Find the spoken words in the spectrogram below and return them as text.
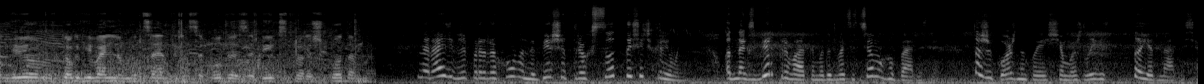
в торгівельному центрі. Це буде забіг з перешкодами. Наразі вже перераховано більше 300 тисяч гривень. Однак збір триватиме до 27 березня, тож у кожного є ще можливість доєднатися.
